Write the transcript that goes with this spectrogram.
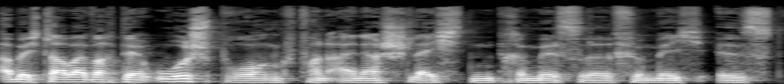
Aber ich glaube einfach, der Ursprung von einer schlechten Prämisse für mich ist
